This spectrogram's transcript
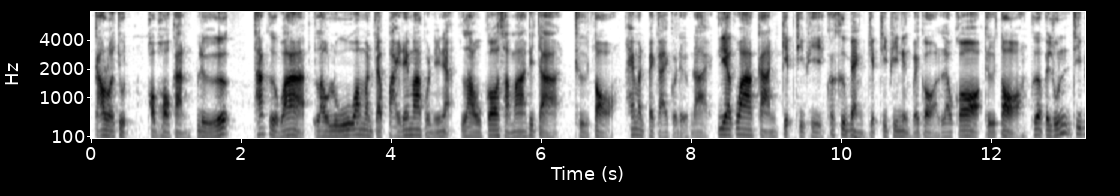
900 จุดพอๆกัน หรือถ้าเกิดว่าเรารู้ว่ามันจะไปได้มากกว่านี้เนี่ย เราก็สามารถที่จะ ถือต่อให้มันไปไกลกว่าเดิมได้ เรียกว่าการเก็บ TP ก็คือแบ่งเก็บ TP 1 ไปก่อน แล้วก็ถือต่อเพื่อไปลุ้น TP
